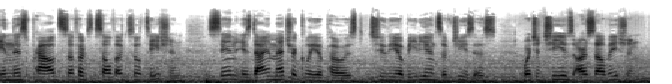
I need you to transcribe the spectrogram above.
In this proud self exaltation, sin is diametrically opposed to the obedience of Jesus, which achieves our salvation.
